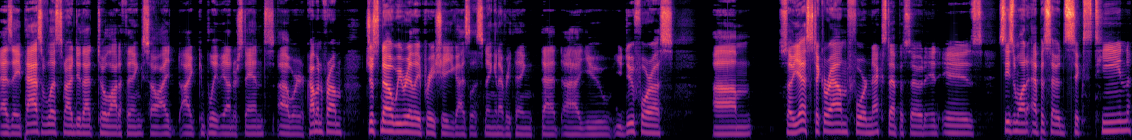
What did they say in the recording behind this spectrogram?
as a passive listener, I do that to a lot of things, so I I completely understand uh, where you're coming from. Just know we really appreciate you guys listening and everything that uh, you you do for us. Um, so yeah, stick around for next episode. It is season one, episode sixteen,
